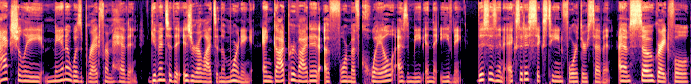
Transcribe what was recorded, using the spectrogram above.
Actually, manna was bread from heaven given to the Israelites in the morning, and God provided a form of quail as meat in the evening. This is in Exodus 16 4 through 7. I am so grateful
